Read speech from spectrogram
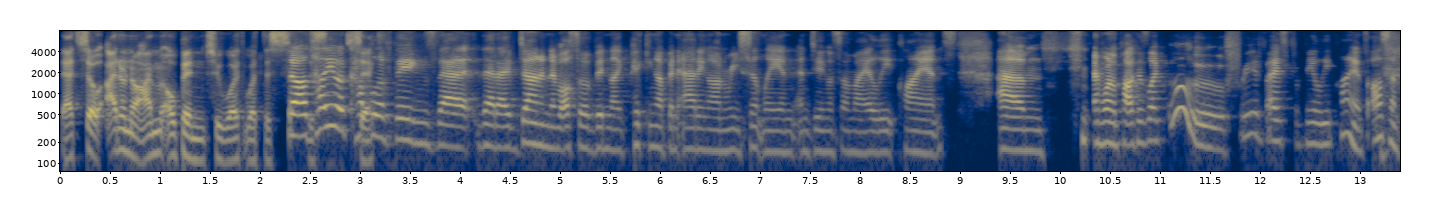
that's so i don't know i'm open to what what this so i'll this tell you a couple of things that that i've done and i've also been like picking up and adding on recently and, and doing with some of my elite clients um and one of the podcasts like ooh free advice from the elite clients awesome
